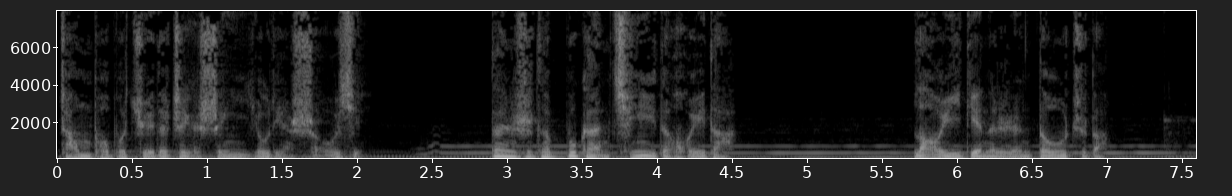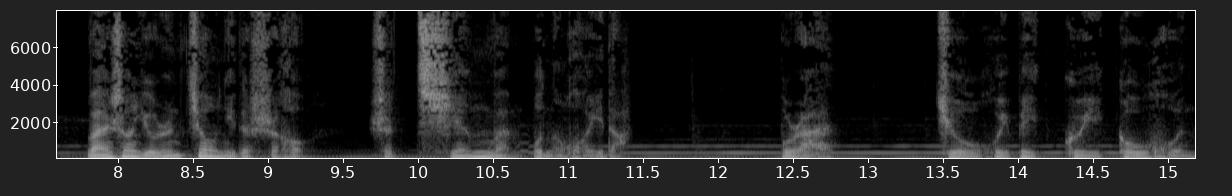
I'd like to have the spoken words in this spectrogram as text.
张婆婆觉得这个声音有点熟悉，但是她不敢轻易的回答。老一点的人都知道，晚上有人叫你的时候，是千万不能回答，不然就会被鬼勾魂。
